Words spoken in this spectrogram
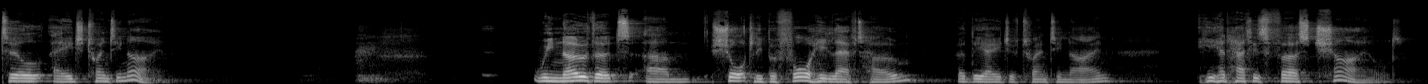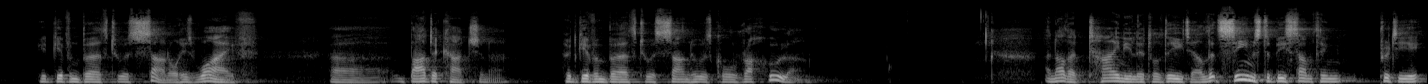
till age 29? We know that um, shortly before he left home, at the age of 29, he had had his first child. He'd given birth to a son, or his wife uh, Bhaddakaccana had given birth to a son who was called Rahula. Another tiny little detail that seems to be something pretty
